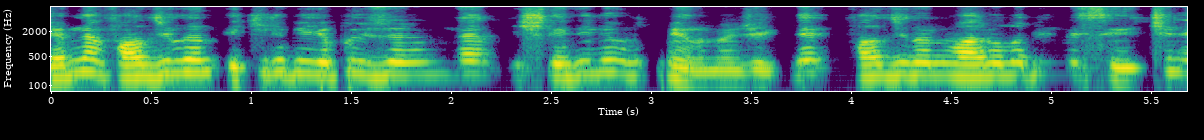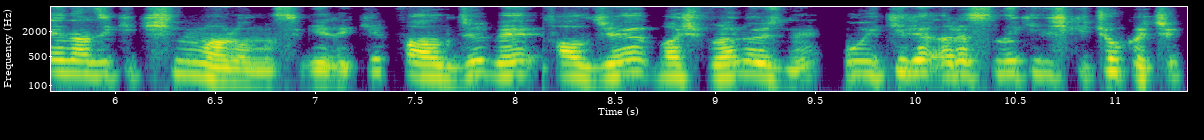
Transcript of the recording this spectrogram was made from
Şebnem falcılığın ikili bir yapı üzerinden işlediğini unutmayalım öncelikle. Falcılığın var olabilmesi için en az iki kişinin var olması gerekir. Falcı ve falcıya başvuran özne. Bu ikili arasındaki ilişki çok açık.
